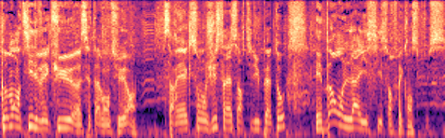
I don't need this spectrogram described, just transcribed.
Comment a-t-il vécu euh, cette aventure? Sa réaction juste à la sortie du plateau Eh ben, on l'a ici sur Fréquence Plus.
